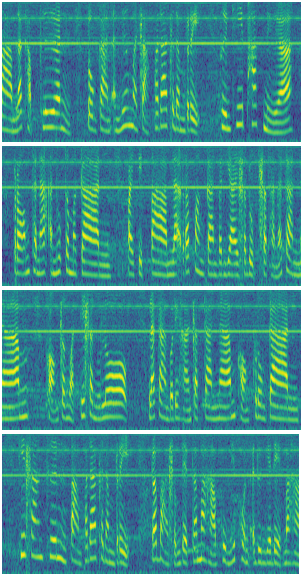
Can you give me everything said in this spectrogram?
ตามและขับเคลื่อนโครงการอันเนื่องมาจากพระราชดำริ พื้นที่ภาคเหนือ พร้อมคณะอนุกรรมการไปติดตาม และรับฟังการบรรยายสรุปสถานการณ์น้ำของจังหวัดพิษณุโลก และการบริหารจัดการน้ำของโครงการ ที่สร้างขึ้นตามพระราชดำริ พระบาทสมเด็จพระมหาภูมิพลอดุลยเดชมหา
